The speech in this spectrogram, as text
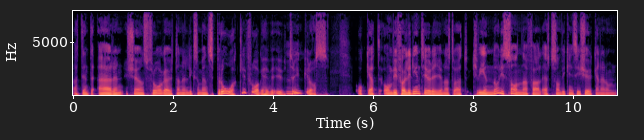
att det inte är en könsfråga utan en, liksom en språklig fråga hur vi uttrycker oss. Och att om vi följer din teori Jonas då, att kvinnor i sådana fall, eftersom vi kan se i kyrkan när de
